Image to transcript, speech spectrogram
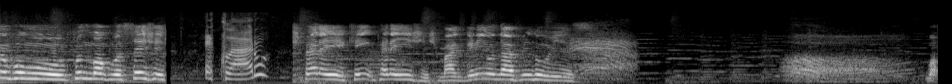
meu povo, tudo bom com vocês, gente? É claro. Espera aí, quem? Espera aí, gente. Magrinho Davi Luiz. Bom,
